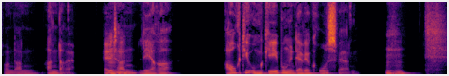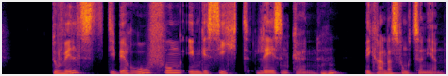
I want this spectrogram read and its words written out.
sondern andere. Eltern, mhm. Lehrer, auch die Umgebung, in der wir groß werden. Mhm. Du willst die Berufung im Gesicht lesen können. Mhm. Wie kann das funktionieren?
